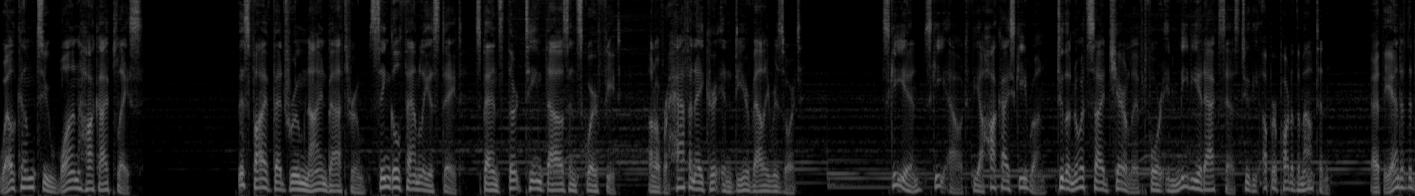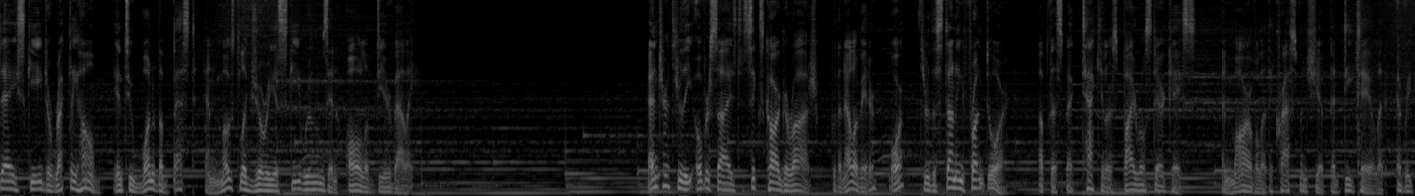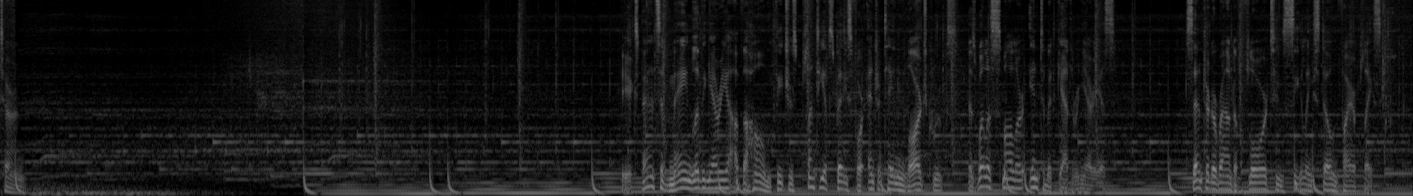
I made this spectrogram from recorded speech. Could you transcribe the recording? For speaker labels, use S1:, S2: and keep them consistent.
S1: Welcome to One Hawkeye Place. This five bedroom, nine bathroom, single family estate spans 13,000 square feet on over half an acre in Deer Valley Resort. Ski in, ski out via Hawkeye Ski Run to the north side Chairlift for immediate access to the upper part of the mountain. At the end of the day, ski directly home into one of the best and most luxurious ski rooms in all of Deer Valley. Enter through the oversized six car garage with an elevator or through the stunning front door up the spectacular spiral staircase and marvel at the craftsmanship and detail at every turn. The expansive main living area of the home features plenty of space for entertaining large groups, as well as smaller, intimate gathering areas. Centered around a floor to ceiling stone fireplace,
